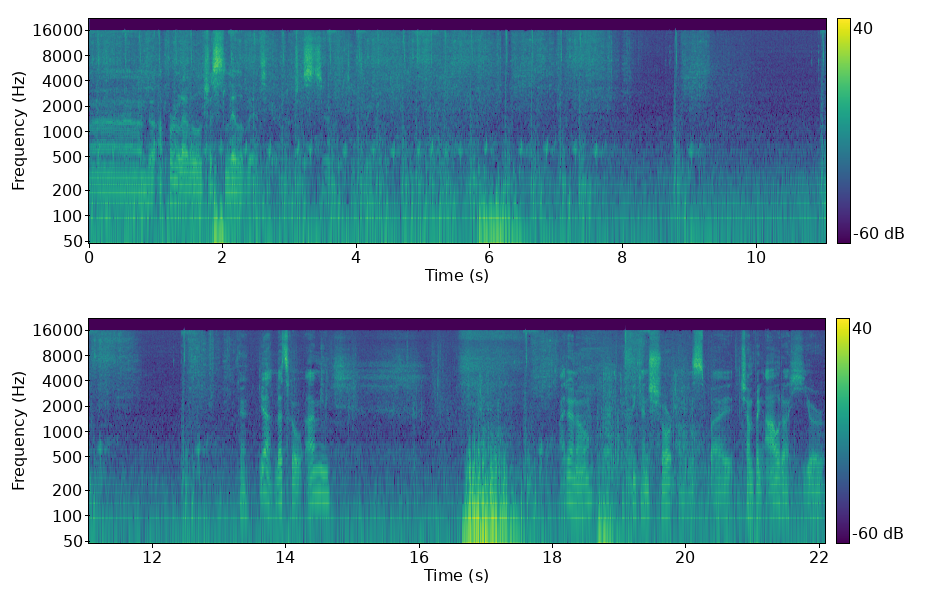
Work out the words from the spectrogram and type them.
And the upper level, just a little bit here, just two, two, three. Yeah, let's go. I mean, I don't know if we can shorten this by jumping out of here.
